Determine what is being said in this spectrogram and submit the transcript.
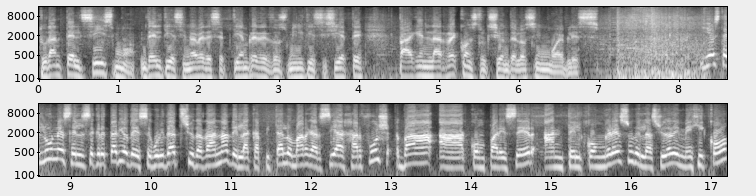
durante el sismo del 19 de septiembre de 2017 paguen la reconstrucción de los inmuebles. Y este lunes el secretario de Seguridad Ciudadana de la capital, Omar García Harfush, va a comparecer ante el Congreso de la Ciudad de México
